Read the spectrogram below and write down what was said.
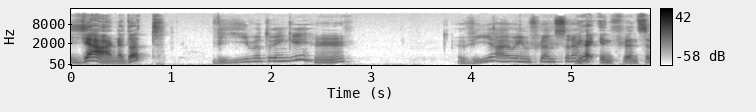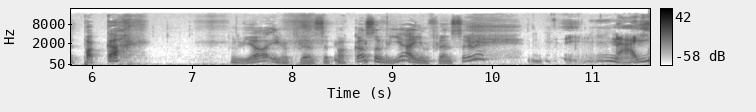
hjernedødt. Vi, vet du, Ingi. Mm. Vi er jo influensere. Vi har influensepakka. Vi har influenserpakka, så vi er influensere, vi. Nei!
